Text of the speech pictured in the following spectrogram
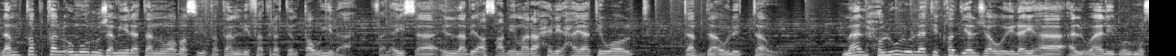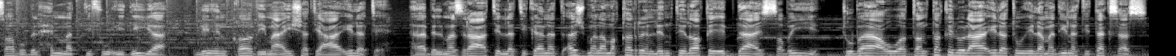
لم تبقى الأمور جميلة وبسيطة لفترة طويلة فليس إلا بأصعب مراحل حياة وولت تبدأ للتو. ما الحلول التي قد يلجأ إليها الوالد المصاب بالحمى التيفوئيدية لإنقاذ معيشة عائلته؟ ها بالمزرعة التي كانت أجمل مقر لانطلاق إبداع الصبي تباع وتنتقل العائلة إلى مدينة تكساس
